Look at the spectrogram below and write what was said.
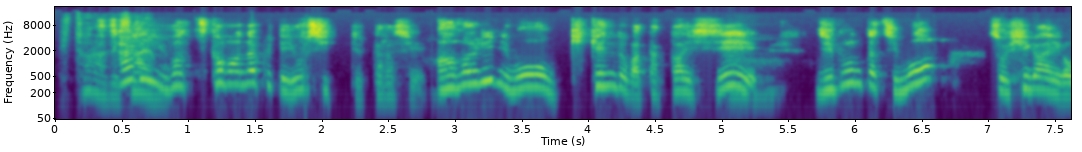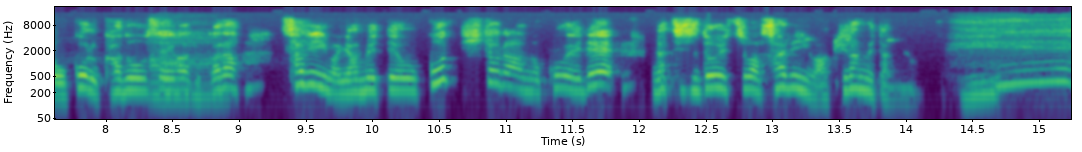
ヒトラーでサリンは使わなくてよしって言ったらしい。あまりにも危険度が高いし、うん自分たちもそう被害が起こる可能性があるから、サリンはやめておこうってヒトラーの声で、ナチスドイツはサリンを諦めたのよ。へえ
